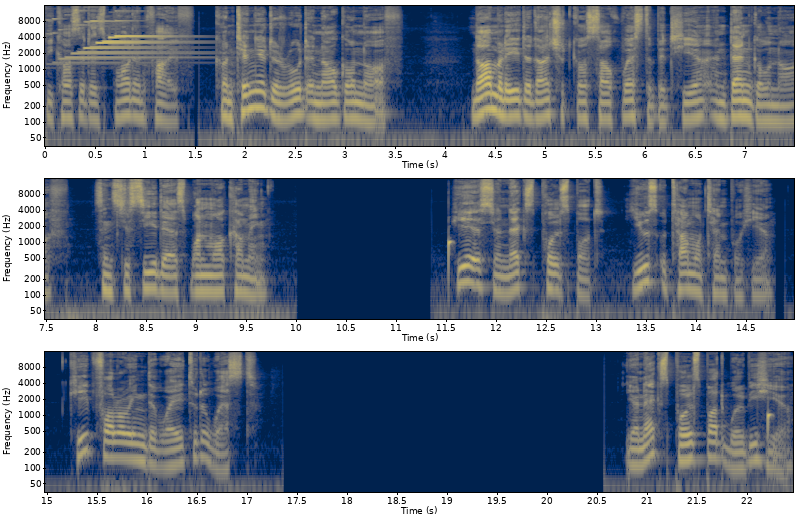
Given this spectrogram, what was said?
because it is more than 5. Continue the route and now go north. Normally the knight should go southwest a bit here and then go north, since you see there's one more coming. Here is your next pull spot. Use Utamo tempo here. Keep following the way to the west. Your next pull spot will be here.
